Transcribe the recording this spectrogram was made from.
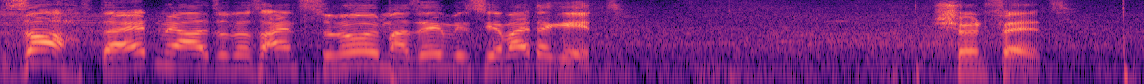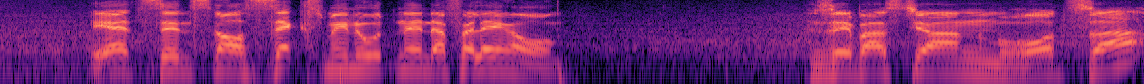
So, da hätten wir also das 1 zu 0. Mal sehen, wie es hier weitergeht. Schönfeld. Jetzt sind es noch sechs Minuten in der Verlängerung. Sebastian Rozza.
